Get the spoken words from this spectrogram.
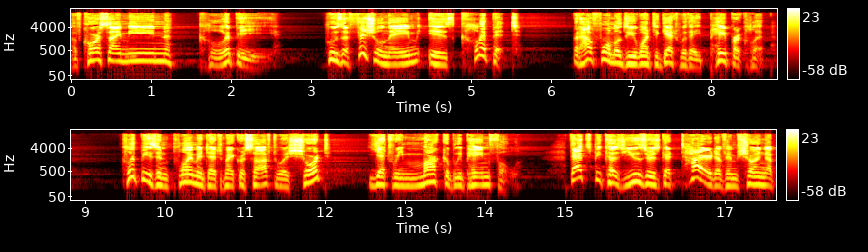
Of course, I mean Clippy, whose official name is Clippit. But how formal do you want to get with a paperclip? Clippy's employment at Microsoft was short, yet remarkably painful. That's because users got tired of him showing up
